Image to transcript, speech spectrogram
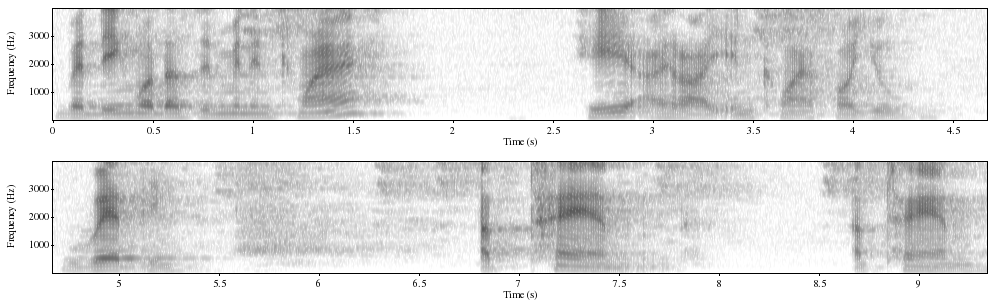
Wedding what does it mean in Khmer? Here I write in Khmer for you. Wedding. Attend. Attend.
